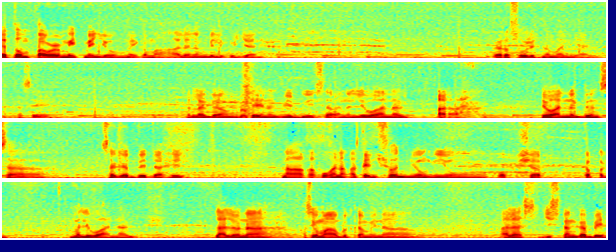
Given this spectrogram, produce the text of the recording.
Etong power mate medyo may kamahalan ng bili ko dyan. Pero sulit naman yan kasi talagang siya yung nagbibigay sa akin ng liwanag ah, liwanag dun sa sa gabi dahil nakakakuha ng atensyon yung iyong coffee shop kapag maliwanag. Lalo na kasi umabot kami ng alas 10 ng gabi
